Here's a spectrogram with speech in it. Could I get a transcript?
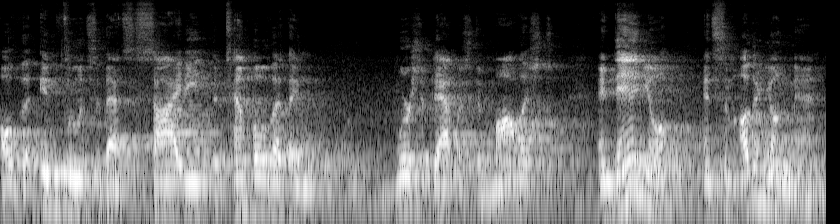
all the influence of that society. The temple that they worshipped at was demolished. And Daniel and some other young men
